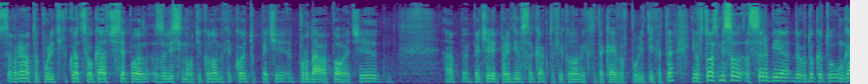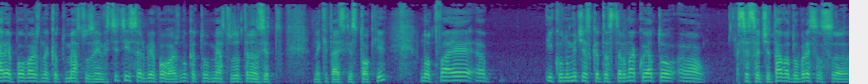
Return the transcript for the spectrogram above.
съвременната политика, която се оказва, че все по-зависима от економика, който пече, продава повече, печели предимства както в економиката, така и в политиката. И в този смисъл Сърбия, докато Унгария е по-важна като място за инвестиции, Сърбия е по-важно като място за транзит на китайски стоки. Но това е економическата страна, която се съчетава добре с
